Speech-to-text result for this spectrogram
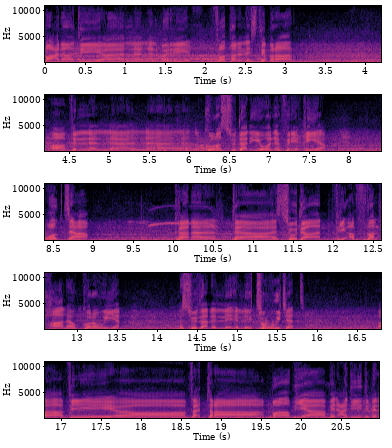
مع نادي آه، المريخ وفضل الاستمرار آه، في الكرة السودانية والأفريقية. وقتها كانت السودان في أفضل حالها كرويا. السودان اللي اللي توجت في آه، فترة ماضية بالعديد من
